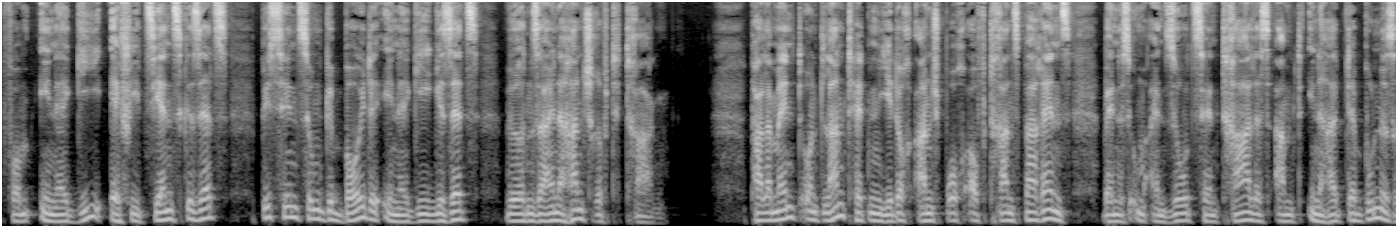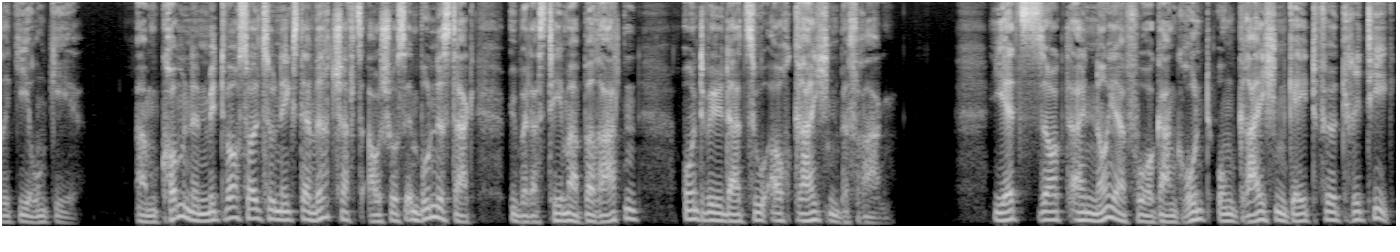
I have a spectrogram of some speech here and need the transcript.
vom Energieeffizienzgesetz bis hin zum Gebäudeenergiegesetz, würden seine Handschrift tragen. Parlament und Land hätten jedoch Anspruch auf Transparenz, wenn es um ein so zentrales Amt innerhalb der Bundesregierung gehe. Am kommenden Mittwoch soll zunächst der Wirtschaftsausschuss im Bundestag über das Thema beraten und will dazu auch Greichen befragen. Jetzt sorgt ein neuer Vorgang rund um Greichengate für Kritik.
